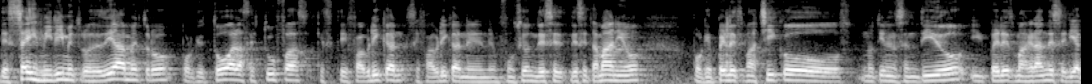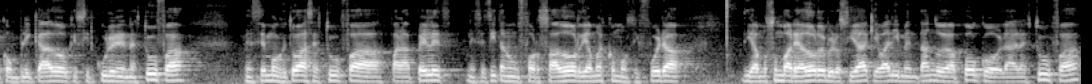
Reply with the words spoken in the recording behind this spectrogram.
de 6 milímetros de diámetro, porque todas las estufas que se fabrican se fabrican en, función de ese, tamaño, porque pellets más chicos no tienen sentido y pellets más grandes sería complicado que circulen en la estufa. Pensemos que todas las estufas para pellets necesitan un forzador, digamos, es como si fuera digamos, un variador de velocidad que va alimentando de a poco la, estufa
